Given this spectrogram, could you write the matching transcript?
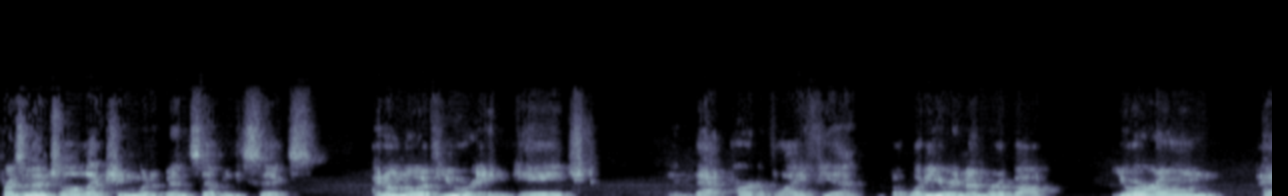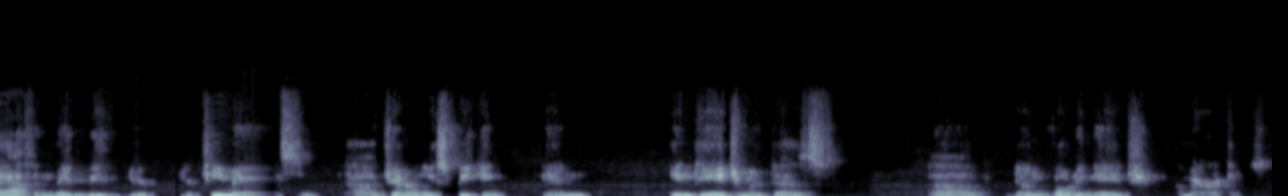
presidential election would have been '76. I don't know if you were engaged in that part of life yet, but what do you remember about your own path and maybe your your teammates and uh, generally speaking, in engagement as uh, young voting age Americans?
